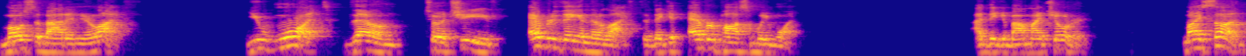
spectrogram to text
most about in your life you want them to achieve everything in their life that they could ever possibly want. I think about my children. My son,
